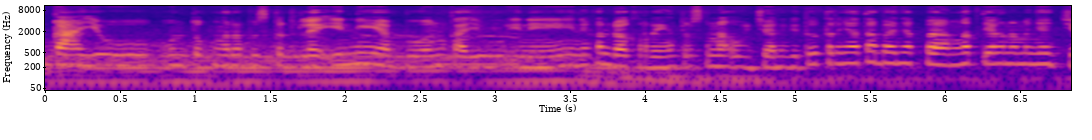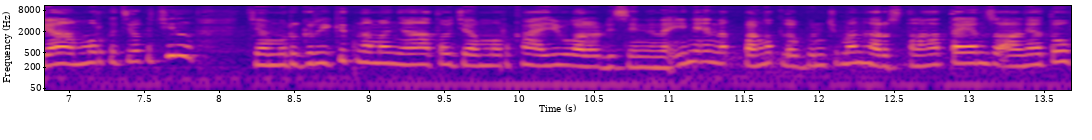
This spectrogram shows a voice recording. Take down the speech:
kayu untuk ngerebus kedelai ini ya bun. Kayu ini ini kan udah kering terus kena hujan gitu. Ternyata banyak banget yang namanya jamur kecil-kecil. Jamur gerigit namanya atau jamur kayu kalau di sini. Nah ini enak banget loh bun. Cuman harus telaten. Soalnya tuh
